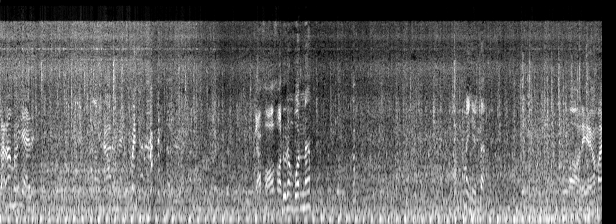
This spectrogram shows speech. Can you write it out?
สารมือใหญ่เลยรองเท้าได้ไหมเป็นเดี๋ยวขอขอดูทางบนนะครับ ไม่เห็นอะอ๋อนี่เห็นว่าไม้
